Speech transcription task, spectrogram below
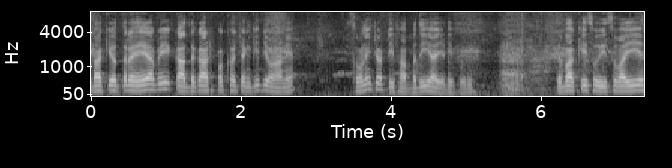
ਬਾਕੀ ਉਤਰ ਇਹ ਆ ਵੀ ਕੱਦ ਕਾਠ ਪੱਖੋਂ ਚੰਗੀ ਜਵਾਨ ਆ। ਸੋਹਣੀ ਝੋਟੀ ਫੱਬਦੀ ਆ ਜਿਹੜੀ ਪੂਰੀ। ਤੇ ਬਾਕੀ ਸੂਈ ਸਵਾਈ ਹੈ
